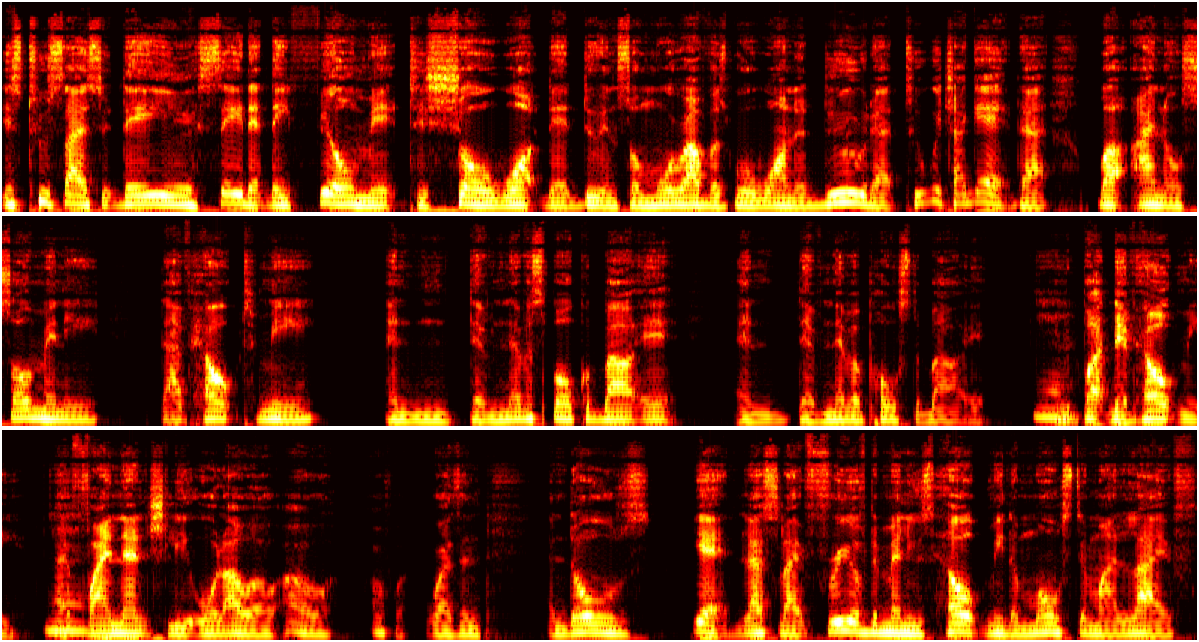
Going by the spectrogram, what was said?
it's two sides to it. They say that they film it to show what they're doing, so more others will want to do that too, which I get that. But I know so many that have helped me, and they've never spoke about it, and they've never posted about it. Yeah. But they've helped me, Yeah. like financially, all our our otherwise, and and those yeah, that's like three of the men who's helped me the most in my life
